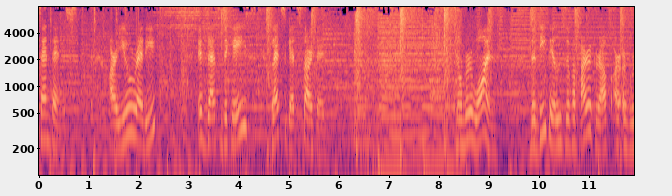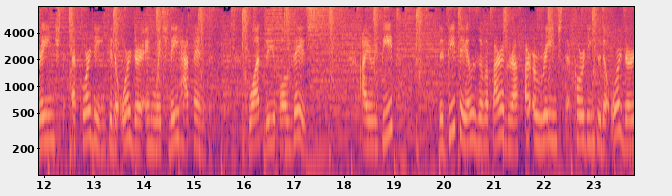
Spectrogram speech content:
sentence. Are you ready? If that's the case, let's get started. Number 1. The details of a paragraph are arranged according to the order in which they happened. What do you call this? I repeat, the details of a paragraph are arranged according to the order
